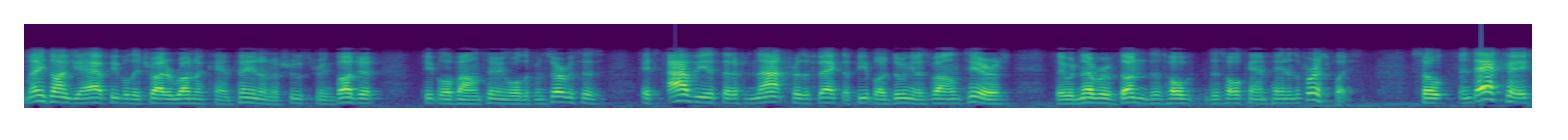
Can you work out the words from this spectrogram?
Many times you have people they try to run a campaign on a shoestring budget. People are volunteering all different services. It's obvious that if not for the fact that people are doing it as volunteers, they would never have done this whole this whole campaign in the first place. So in that case,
